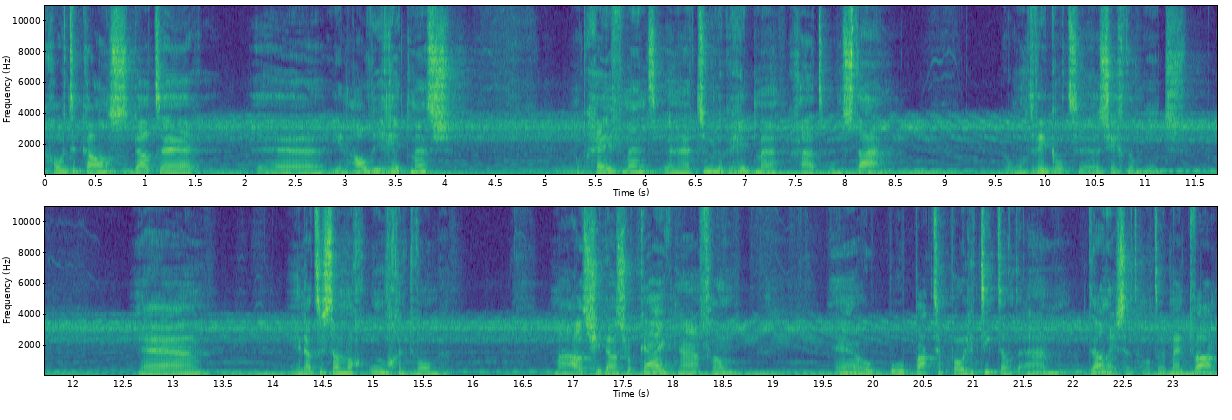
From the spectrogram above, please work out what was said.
grote kans dat er uh, in al die ritmes op een gegeven moment een natuurlijk ritme gaat ontstaan. Er ontwikkelt zich dan iets. Ehm, en dat is dan nog ongedwongen. Maar als je dan zo kijkt naar van hè, hoe, hoe pakt de politiek dat aan, dan is dat altijd met dwang.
